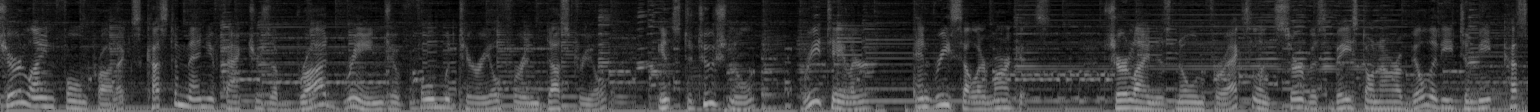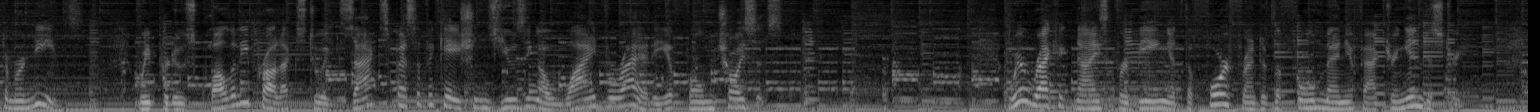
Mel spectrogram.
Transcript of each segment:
Sureline Foam Products custom manufactures a broad range of foam material for industrial, institutional, retailer, and reseller markets. Sureline is known for excellent service based on our ability to meet customer needs. We produce quality products to exact specifications using a wide variety of foam choices. We're recognized for being at the forefront of the foam manufacturing industry.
